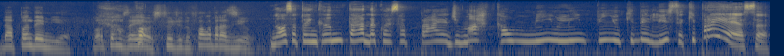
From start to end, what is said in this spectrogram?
da pandemia. Voltamos aí ao estúdio do Fala Brasil. Nossa, tô encantada com essa praia de mar calminho, limpinho, que delícia. Que praia é essa?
